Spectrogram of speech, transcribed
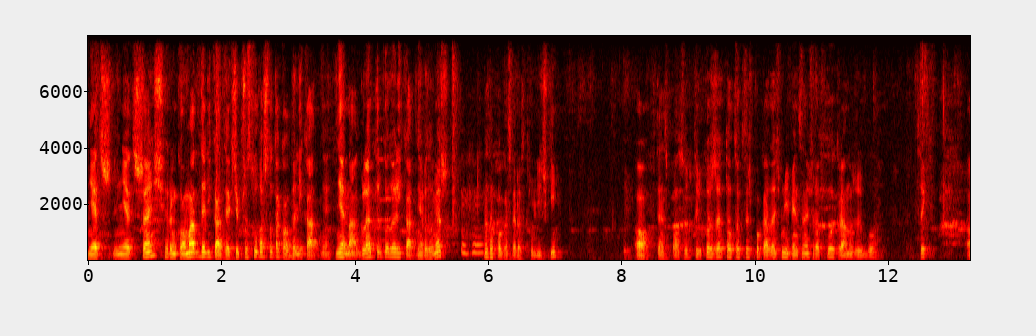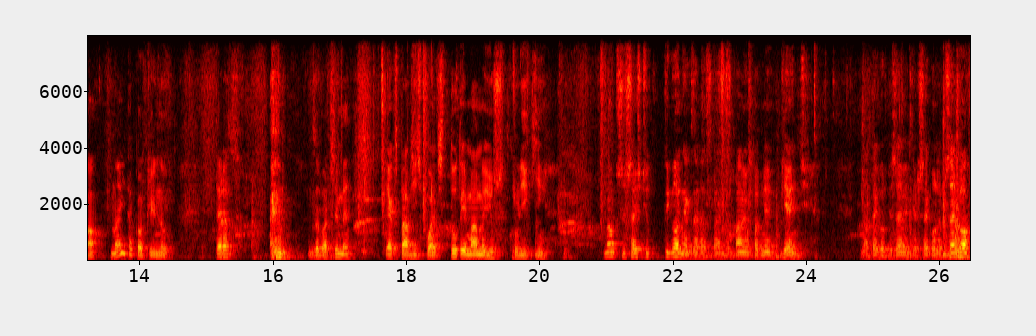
nie, trz- nie trzęść rękoma, delikatnie. Jak się przesuwasz, to tak o, delikatnie. Nie nagle, tylko delikatnie, rozumiesz? No to pokaż teraz króliczki. O, w ten sposób, tylko że to, co chcesz pokazać, mniej więcej na środku ekranu, żeby było. Cyk. O, no i tak o, pilnuj. Teraz zobaczymy, jak sprawdzić płeć. Tutaj mamy już króliki. No, przy 6 tygodniach zaraz będą. Mamy pewnie 5. Dlatego bierzemy pierwszego lepszego.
